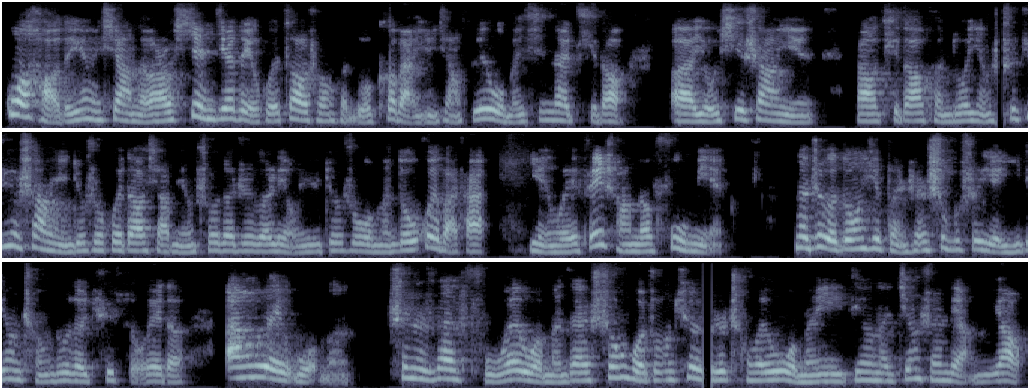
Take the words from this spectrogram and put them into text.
过好的印象的，然后间接的也会造成很多刻板印象。所以我们现在提到呃游戏上瘾，然后提到很多影视剧上瘾，就是会到小明说的这个领域，就是我们都会把它引为非常的负面。那这个东西本身是不是也一定程度的去所谓的安慰我们，甚至在抚慰我们在生活中确实成为我们一定的精神良药？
